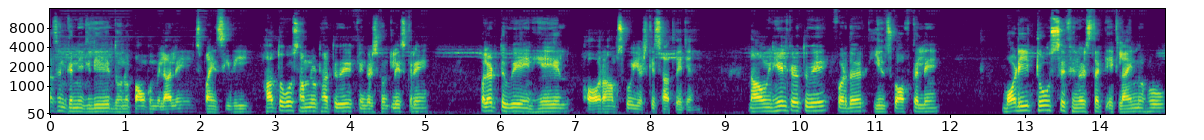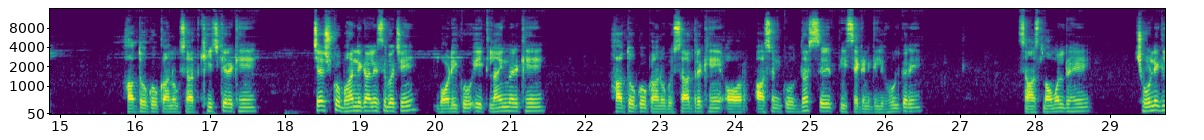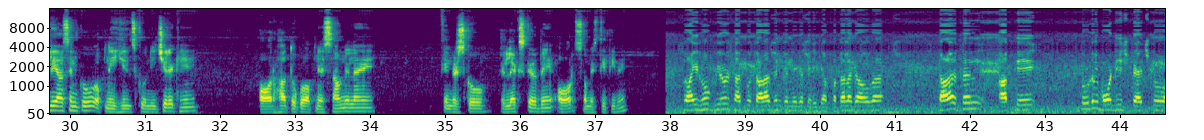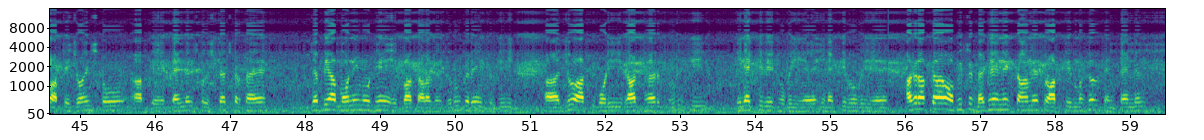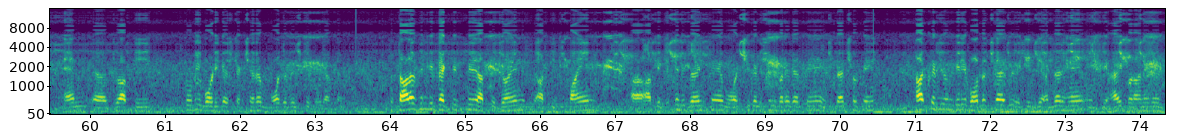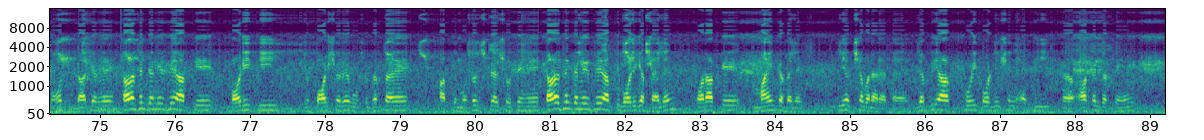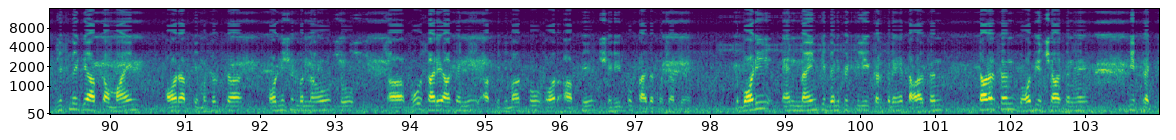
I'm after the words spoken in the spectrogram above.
आसन करने के लिए दोनों पाँव को मिला लें स्पाइन सीधी हाथों को सामने उठाते हुए फिंगर्स को इंक्लेस करें, पलटते हुए इनहेल और आर्म्स को ईयर्स के साथ ले जाएँ। नाउ इनहेल करते हुए फर्दर हील्स को ऑफ़ कर लें। बॉडी टोज से फिंगर्स तक एक लाइन में हो। हाथों को कानों के साथ खींच के रखें। चेस्ट को बाहर निकालने से बचें। बॉडी को एक लाइन में रखें। हाथों को कानों के साथ रखें और आसन को 10 से 30 सेकंड के लिए होल्ड करें। सांस नॉर्मल रहे। छोड़ने के लिए आसन को, अपने हील्स को नीचे रखें और हाथों को अपने सामने लाएँ। फिंगर्स को रिलैक्स कर दें और समय स्थिति में। तो आई होप व्यूअर्स आपको ताड़ासन करने का तरीका पता लगा होगा। ताड़ासन आपके टोटल बॉडी स्ट्रेच को, आपके जॉइंट्स को, आपके टेंडेंस को स्ट्रेच करता है। जब भी आप मॉर्निंग में उठें, एक बार ताड़ासन ज़रूर करें, क्योंकि जो आपकी बॉडी रात भर थोड़ी सी इनएक्टिवेट हो गई है इनएक्टिव हो गई है। अगर आपका ऑफ़िस में बैठे रहने का काम है तो आपके मसल्स एंड टेंडेंस एंड जो आपकी टोटल बॉडी का स्ट्रक्चर है, बहुत ज़्यादा स्टिफ हो जाता है। तो ताड़ासन की प्रैक्टिस से आपके जॉइंट्स आपकी स्पाइन आपके जितने भी जॉइंट्स हैं, वो अच्छी कंडीशन में बने रहते हैं स्ट्रेच होते हैं। खासकर ये उनके लिए बहुत अच्छा है, जो एटीन के अंदर हैं, उनकी हाइट बढ़ाने में बहुत कारगर है। ताड़ासन करने से आपके बॉडी की जो पॉस्चर है, वो सुधरता है, आपके मसल स्ट्रेच होते हैं। ताड़ासन करने से आपकी बॉडी का बैलेंस और आपके माइंड का बैलेंस ये अच्छा बना रहता है। जब भी आप कोई कोऑर्डिनेशन ऐसी आसन करते हैं जिसमें कि आपका माइंड और आपके मसल्स का कोऑर्डिनेशन बनना हो तो आ, वो सारे आसन ही आपके दिमाग को और आपके शरीर को फ़ायदा पहुँचाते हैं। तो बॉडी एंड माइंड के बेनिफिट के लिए करते रहें ताड़ासन। ताड़ासन बहुत ही अच्छा आसन है। की प्रैक्टिस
